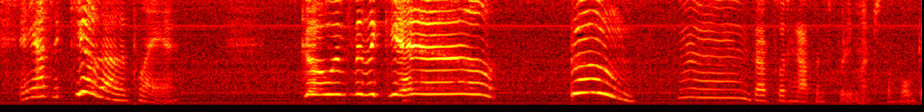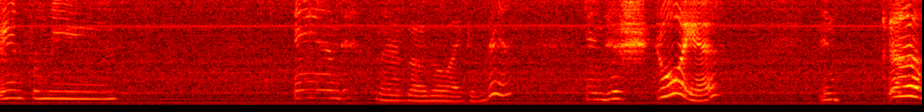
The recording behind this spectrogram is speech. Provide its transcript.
and you have to kill the other player. Going for the kill! Boom! Hmm, that's what happens pretty much the whole game for me. And then I've got to go like this and destroy it. And uh,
